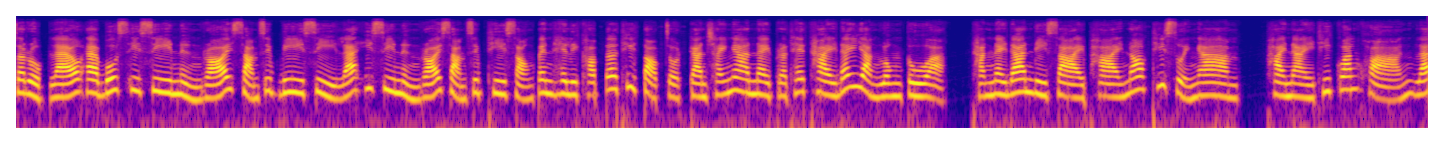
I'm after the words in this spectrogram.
สรุปแล้ว Airbus EC 130 B4 และ EC 130 T2 เป็นเฮลิคอปเตอร์ที่ตอบโจทย์การใช้งานในประเทศไทยได้อย่างลงตัว ทั้งในด้านดีไซน์ภายนอกที่สวยงาม ภายในที่กว้างขวางและ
